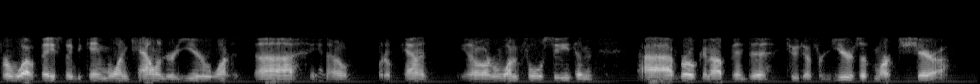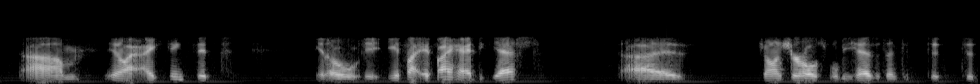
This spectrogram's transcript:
for what basically became one calendar year, one uh, you know, would have counted, you know, or one full season uh, broken up into two different years of Mark Teixeira. Um, you know, I, I think that you know if I if I had to guess, uh, John Schuerholz will be hesitant to, to to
